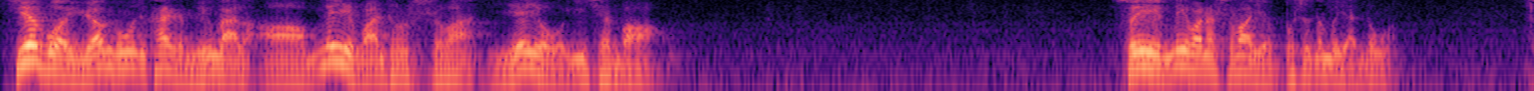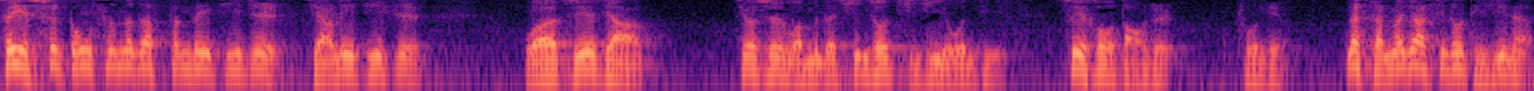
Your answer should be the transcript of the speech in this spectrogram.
结果员工就开始明白了啊，没完成十万也有一千八，所以没完成十万也不是那么严重了。所以是公司那个分配机制、奖励机制，我直接讲就是我们的薪酬体系有问题，最后导致出问题了。那什么叫薪酬体系呢？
